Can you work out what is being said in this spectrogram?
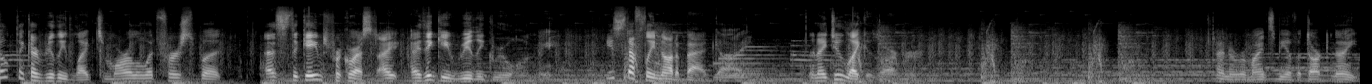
don't think I really liked Marlo at first, but as the games progressed, I, I think he really grew on me. He's definitely not a bad guy, and I do like his armor. Kinda reminds me of a Dark Knight.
